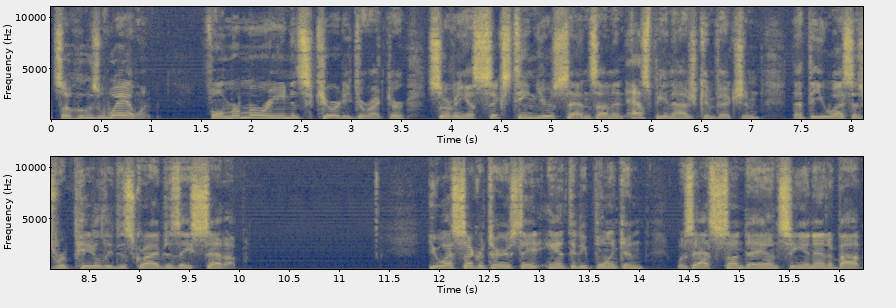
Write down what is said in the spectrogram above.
So who's Whelan? Former Marine and Security Director, serving a 16 year sentence on an espionage conviction that the U.S. has repeatedly described as a setup. U.S. Secretary of State Antony Blinken was asked Sunday on CNN about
